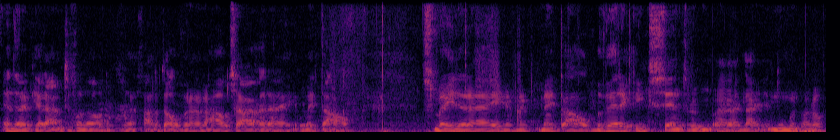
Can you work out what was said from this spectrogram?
En daar heb je ruimte voor nodig. Dus dan gaat het over een houtzagerij, metaal smederij, een metaalbewerkingscentrum, uh, nou, noem het maar op.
